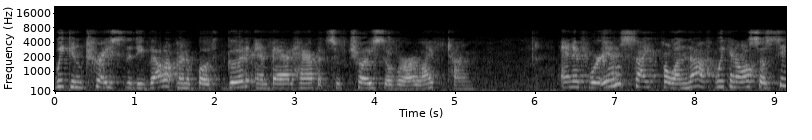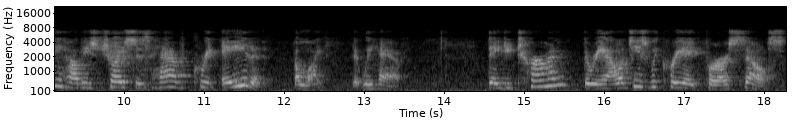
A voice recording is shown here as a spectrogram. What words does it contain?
We can trace the development of both good and bad habits of choice over our lifetime. And if we're insightful enough, we can also see how these choices have created the life that we have. They determine the realities we create for ourselves.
